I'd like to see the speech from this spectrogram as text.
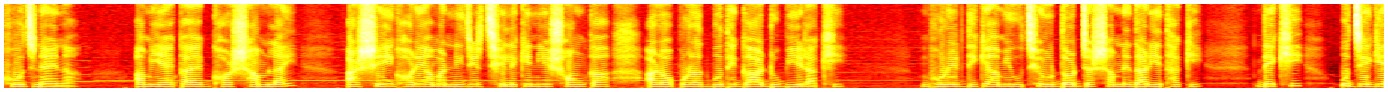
খোঁজ নেয় না। আমি একা এক ঘর সামলাই, আর সেই ঘরে আমার নিজের ছেলেকে নিয়ে শঙ্কা আর অপরাধবোধে গা ডুবিয়ে রাখি। ভোরের দিকে আমি উঠে ওর দরজার সামনে দাঁড়িয়ে থাকি, দেখি ও জেগে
